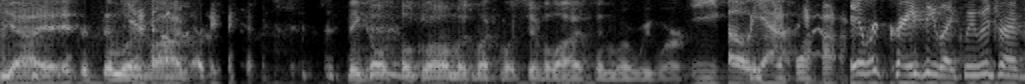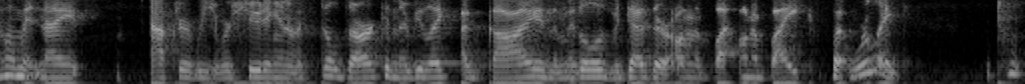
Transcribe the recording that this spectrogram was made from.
yeah, it- it's a similar You know? vibe. I think Oklahoma is much more civilized than where we were. Oh yeah. it was crazy. Like we would drive home at night after we were shooting, and it was still dark, and there'd be like a guy in the middle of a desert on the bu- on a bike, but we're like tw-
